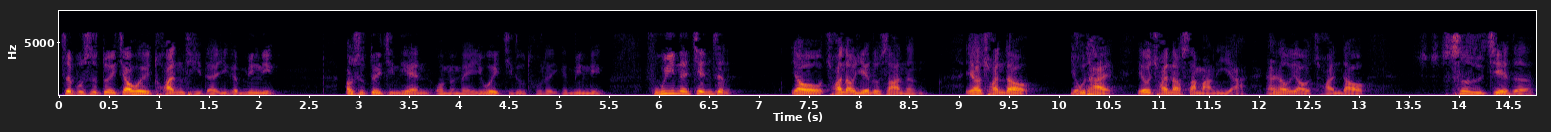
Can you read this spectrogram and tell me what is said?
这不是对教会团体的一个命令，而是对今天我们每一位基督徒的一个命令。福音的见证要传到耶路撒冷，也要传到犹太，也要传到撒玛利亚，然后要传到世界的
